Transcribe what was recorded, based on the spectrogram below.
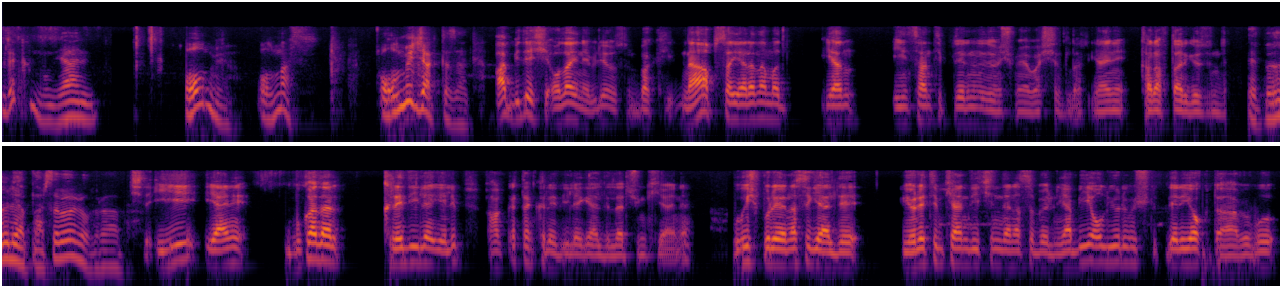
Bırakın bunu yani. Olmuyor. Olmaz. Olmayacak da zaten. Abi bir de şey, olay ne biliyor musun? Bak ne yapsa yaranamayan insan tiplerine dönüşmeye başladılar. Yani taraftar gözünde. E böyle yaparsa böyle olur abi. İşte iyi yani bu kadar krediyle gelip hakikaten krediyle geldiler çünkü yani. Bu iş buraya nasıl geldi? Yönetim kendi içinde nasıl bölünüyor? Ya bir yol yürümüşlükleri yoktu abi. Bu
